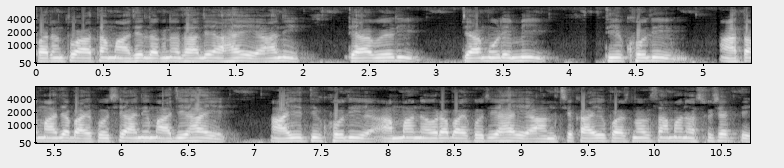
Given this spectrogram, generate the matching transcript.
परंतु आता माझे लग्न झाले आहे आणि त्यावेळी त्यामुळे मी ती खोली आता माझ्या बायकोची आणि माझी आहे. आई ती खोली आम्हा नवरा बायकोची आहे. आमचे काही पर्सनल सामान असू शकते.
